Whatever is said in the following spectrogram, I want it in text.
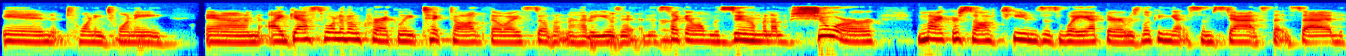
in 2020? And I guessed one of them correctly, TikTok, though I still don't know how to use it. And the right. second one was Zoom. And I'm sure Microsoft Teams is way up there. I was looking at some stats that said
